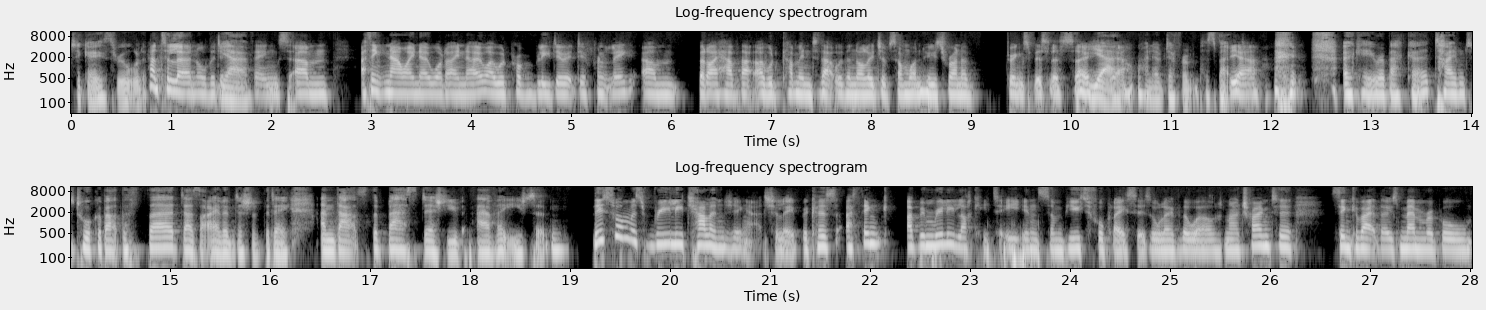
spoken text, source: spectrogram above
to go through all of it. had to learn all the different Yeah. things. Um, I think now I know what I know. I would probably do it differently. Um, but I have that. I would come into that with the knowledge of someone who's run a drinks business. So Yeah, kind of different perspective. yeah. okay, Rebecca, time to talk about the third desert island dish of the day. And that's the best dish you've ever eaten. This one was really challenging actually because I think I've been really lucky to eat in some beautiful places all over the world, and I'm trying to think about those memorable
